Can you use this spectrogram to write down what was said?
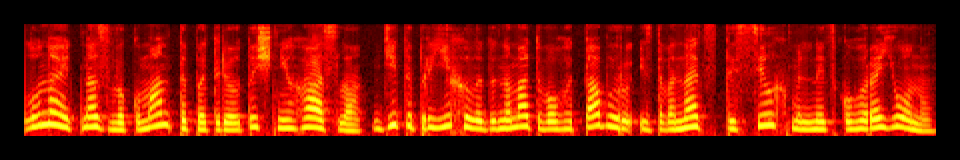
Лунають назви команд та патріотичні гасла. Діти приїхали до наметового табору із 12 сіл Хмельницького району.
